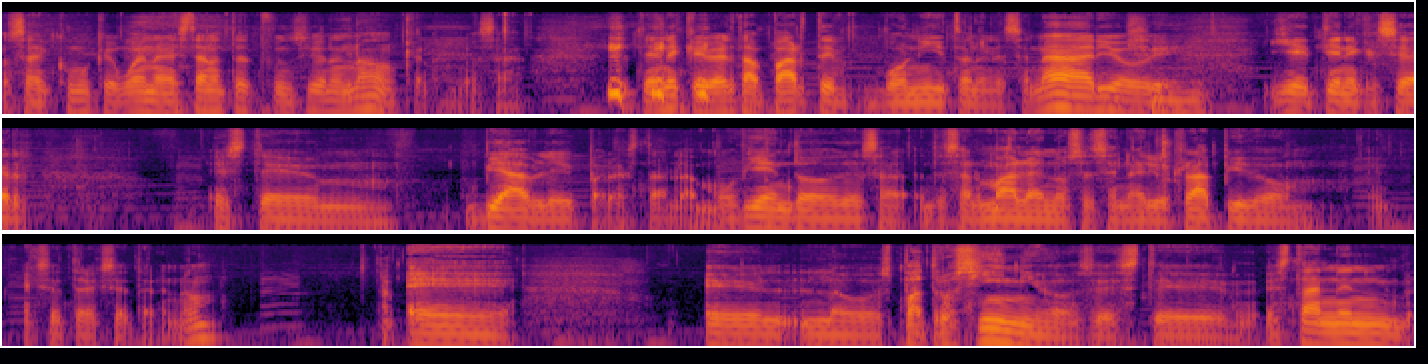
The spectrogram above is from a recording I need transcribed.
o sea, como que buena, esta no te funciona, no, o sea, tiene que ver parte bonito en el escenario y, tiene que ser este viable para estarla moviendo, desarmarla en los escenarios rápido, etcétera, etcétera, ¿no? Eh, los patrocinios, este, están en,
